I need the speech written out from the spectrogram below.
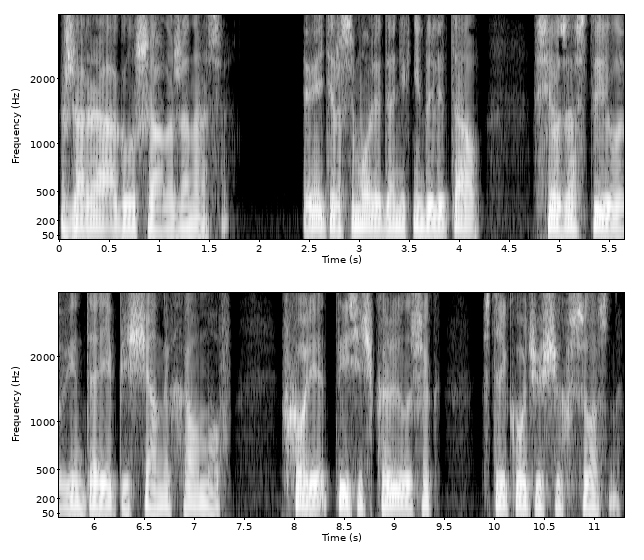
Жара оглушала Жанаса. Ветер с моря до них не долетал, все застыло в янтаре песчаных холмов, в хоре тысяч крылышек, стрекочущих в соснах.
